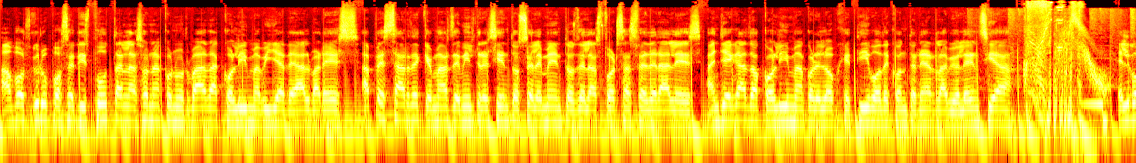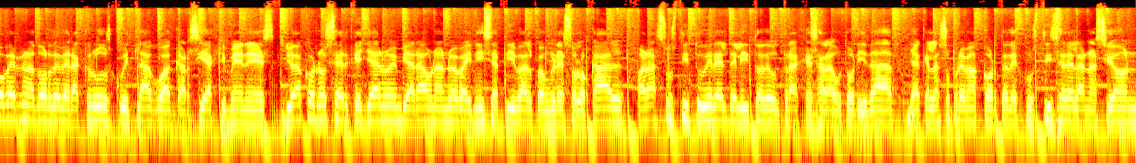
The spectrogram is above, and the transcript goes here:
Ambos grupos se disputan la zona conurbada Colima-Villa de Álvarez, a pesar de que más de 1.300 elementos de las fuerzas federales han llegado a Colima con el objetivo de contener la violencia. El gobernador de Veracruz, Cuitlagua García Jiménez, dio a conocer que ya no enviará una nueva iniciativa al Congreso local para sustituir el delito de ultrajes a la autoridad, ya que la Suprema Corte de Justicia de la Nación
